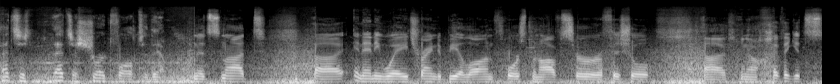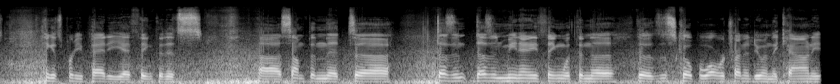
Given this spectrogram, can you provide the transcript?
that's a that's a shortfall to them. And it's not uh, in any way trying to be a law enforcement officer or official. Uh, you know, I think it's I think it's pretty petty. I think that it's uh, something that uh, doesn't doesn't mean anything within the, the the scope of what we're trying to do in the county.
